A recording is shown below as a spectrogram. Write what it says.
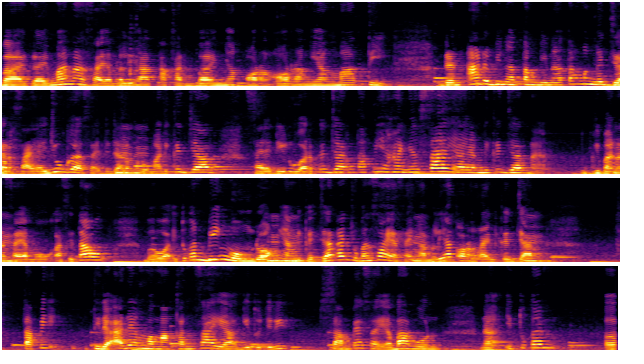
Bagaimana saya melihat akan banyak orang-orang yang mati dan ada binatang-binatang mengejar saya juga saya di dalam hmm. rumah dikejar saya di luar kejar tapi hanya saya yang dikejar nah gimana hmm. saya mau kasih tahu bahwa itu kan bingung dong hmm. yang dikejar kan cuma saya saya nggak hmm. melihat orang lain dikejar hmm. tapi tidak ada yang memakan saya gitu jadi sampai saya bangun nah itu kan e,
